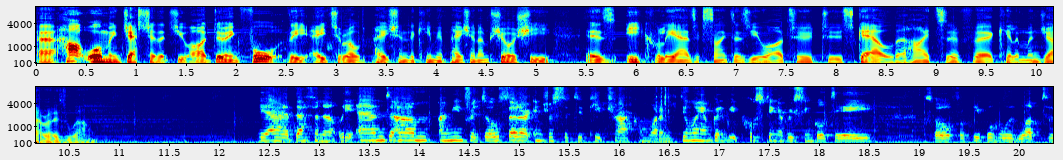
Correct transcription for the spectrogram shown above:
uh, heartwarming gesture that you are doing for the eight-year-old patient, leukemia patient. I'm sure she is equally as excited as you are to to scale the heights of uh, Kilimanjaro as well. Yeah, definitely. And um, I mean, for those that are interested to keep track on what I'm doing, I'm going to be posting every single day. So for people who would love to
